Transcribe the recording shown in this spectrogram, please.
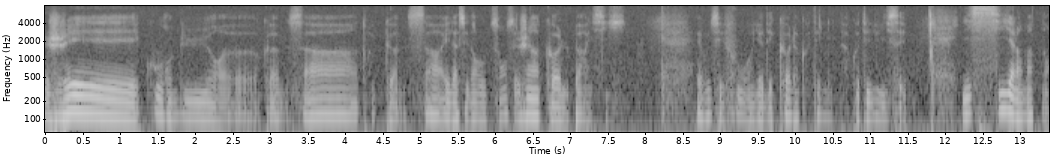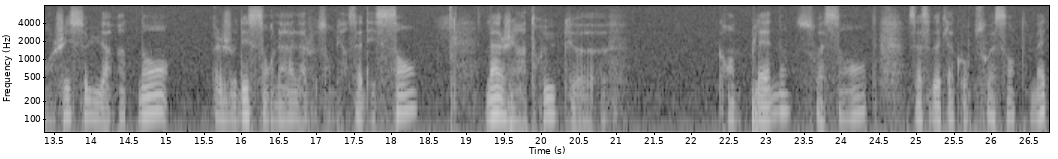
j'ai courbure euh, comme ça, un truc comme ça, et là c'est dans l'autre sens, j'ai un col par ici. Et oui c'est fou, hein, il y a des cols à côté, à côté du lycée. Ici, alors maintenant, j'ai celui-là. Maintenant, je descends là, là je sens bien, ça descend. Là j'ai un truc, euh, grande plaine, 60. Ça, ça doit être la courbe 60 mètres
